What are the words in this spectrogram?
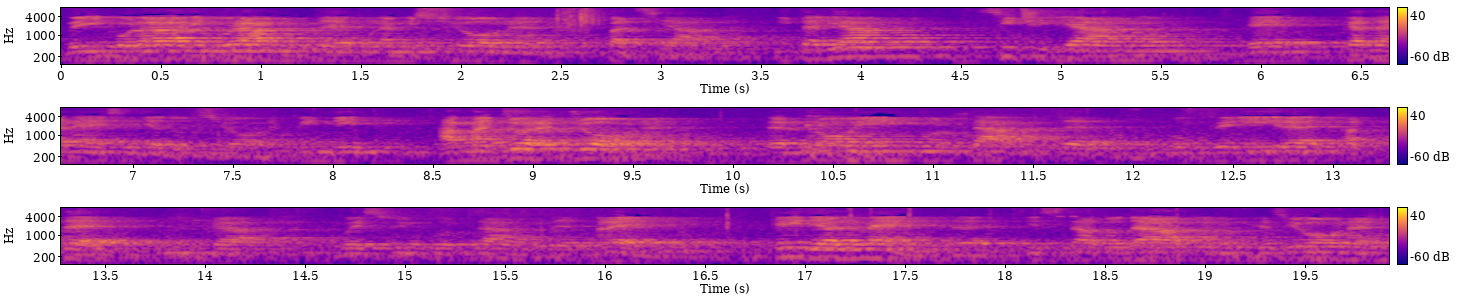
veicolari durante una missione spaziale, italiano, siciliano e catanese di adozione, quindi a maggior ragione per noi è importante conferire a te, Luca, questo importante premio, che idealmente ti è stato dato in occasione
